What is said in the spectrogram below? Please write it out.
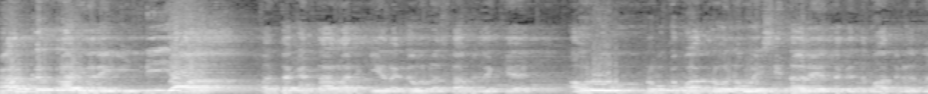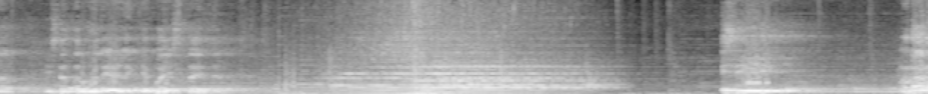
ಕಾರಣಕರ್ತರಾಗಿದ್ದಾರೆ ಇಂಡಿಯಾ ಅಂತಕ್ಕಂಥ ರಾಜಕೀಯ ರಂಗವನ್ನ ಸ್ಥಾಪಿಸಲಿಕ್ಕೆ ಅವರು ಪ್ರಮುಖ ಪಾತ್ರವನ್ನು ವಹಿಸಿದ್ದಾರೆ ಅಂತಕ್ಕಂಥ ಮಾತುಗಳನ್ನು ಈ ಸಂದರ್ಭದಲ್ಲಿ ಹೇಳಲಿಕ್ಕೆ ಬಯಸ್ತಾ ಇದ್ದೇನೆ. ಪ್ರಧಾನ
